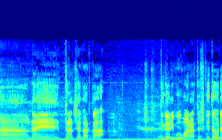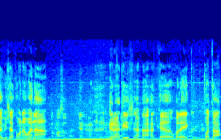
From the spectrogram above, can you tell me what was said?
uh, naik Transjakarta 3.500 kita udah bisa ke mana-mana Termasuk yang gratis. uh, gratis ke balai kota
